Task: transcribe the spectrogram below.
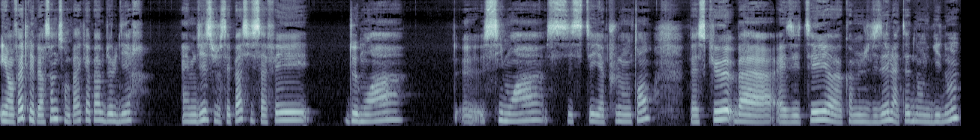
Et en fait, les personnes ne sont pas capables de le dire. Elles me disent, je sais pas si ça fait deux mois, euh, six mois, si c'était il y a plus longtemps, parce que bah elles étaient, euh, comme je disais, la tête dans le guidon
